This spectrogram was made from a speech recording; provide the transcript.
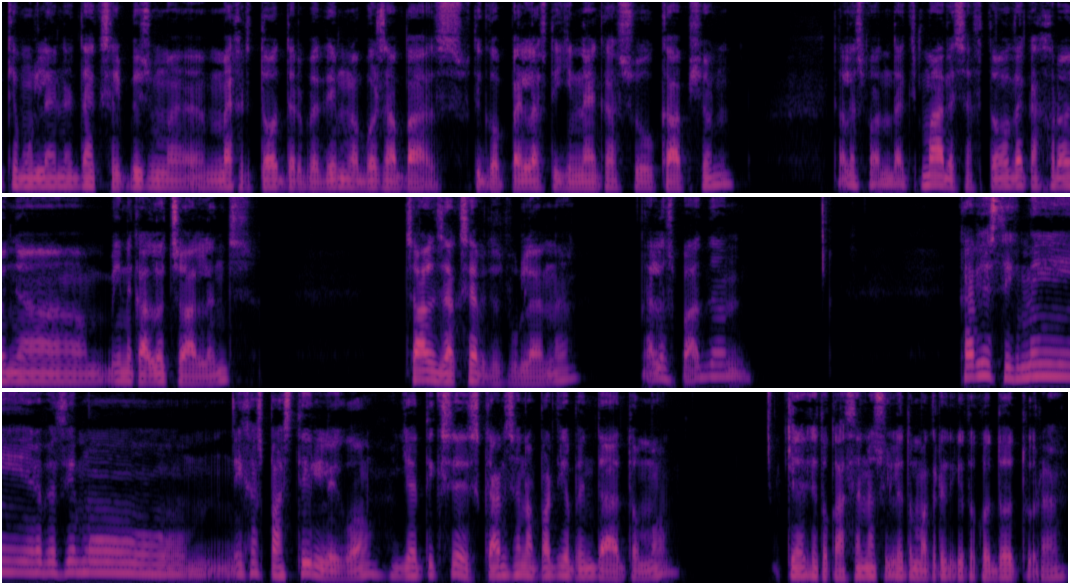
και μου λένε εντάξει, ελπίζουμε μέχρι τότε, ρε παιδί μου, να μπορείς να πας στην κοπέλα, στη γυναίκα σου, κάποιον. Τέλος πάντων, εντάξει, μ' άρεσε αυτό. 10 χρόνια είναι καλό challenge. Challenge accepted που λένε. Τέλος πάντων, κάποια στιγμή, ρε παιδί μου, είχα σπαστεί λίγο. Γιατί ξέρεις, κάνεις ένα πάρτι για 50 άτομα και έρχεται ο καθένας σου λέει το μακρύ και το κοντό του. Ρε.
